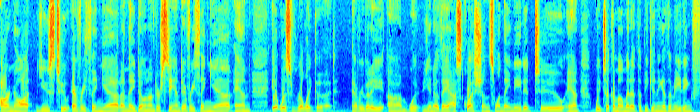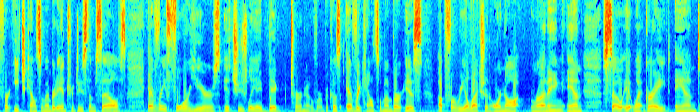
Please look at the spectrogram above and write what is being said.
are not used to everything yet and they don't understand everything yet. And it was really good. Everybody, um, would, you know, they asked questions when they needed to, and we took a moment at the beginning of the meeting for each council member to introduce themselves. Every four years, it's usually a big turnover because every council member is up for reelection or not running. And so it went great. And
